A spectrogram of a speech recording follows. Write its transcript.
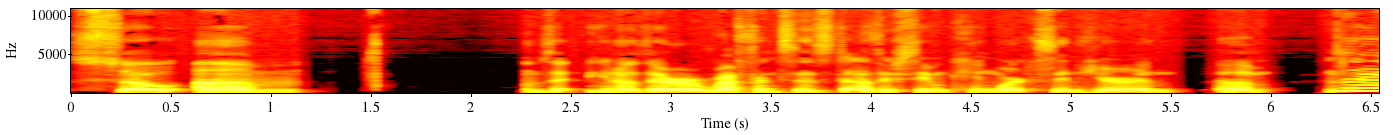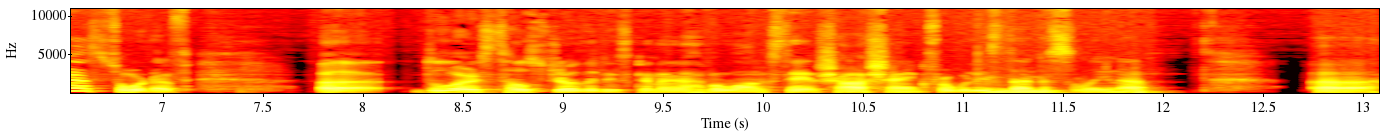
So, um, the, you know, there are references to other Stephen King works in here, and um, nah, sort of. Uh, Dolores tells Joe that he's going to have a long stay in Shawshank for what he's done to Selena. Uh,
